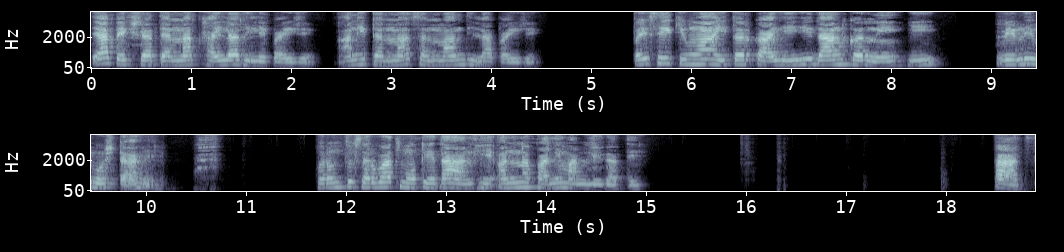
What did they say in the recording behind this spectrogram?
त्यापेक्षा त्यांना खायला दिले पाहिजे आणि त्यांना सन्मान दिला पाहिजे. पैसे किंवा इतर काहीही दान करणे ही वेगळी गोष्ट आहे. परंतु सर्वात मोठे दान हे अन्न पाणी मानले जाते. पाच.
